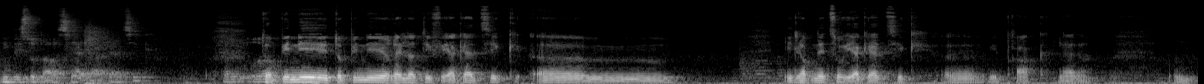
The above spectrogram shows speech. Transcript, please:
Und bist du da sehr ehrgeizig? Da bin, ich, da bin ich relativ ehrgeizig. Ähm, ich glaube nicht so ehrgeizig äh, wie Prag, leider. Und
